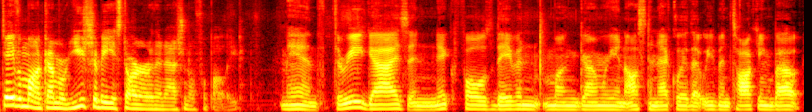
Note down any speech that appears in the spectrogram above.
David Montgomery, you should be a starter in the National Football League. Man, three guys and Nick Foles, David Montgomery, and Austin Ekeler that we've been talking about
